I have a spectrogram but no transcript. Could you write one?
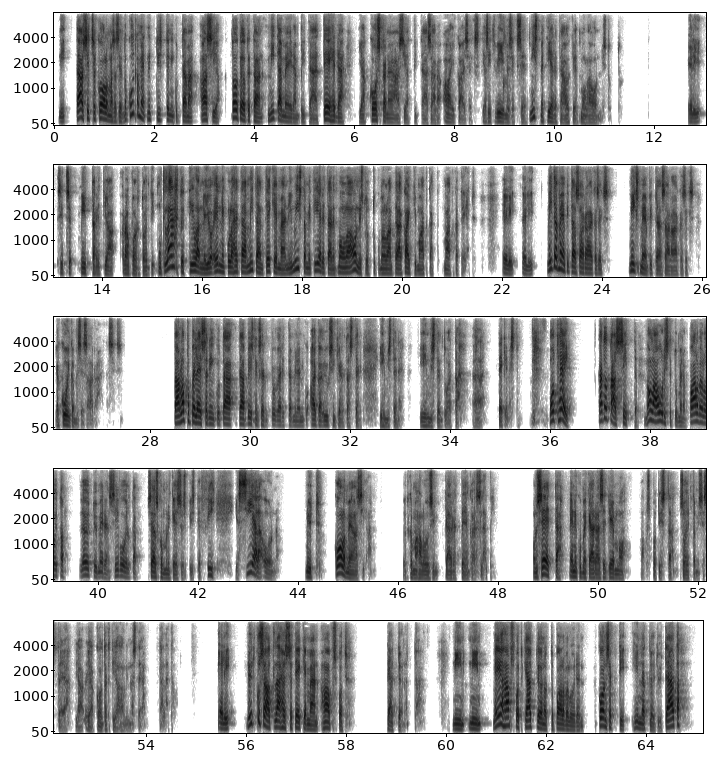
Niin tämä on sitten se kolmas asia, no kuinka me nyt sitten niin kuin tämä asia toteutetaan, mitä meidän pitää tehdä ja koska nämä asiat pitää saada aikaiseksi. Ja sitten viimeiseksi se, että mistä me tiedetään oikein, että me ollaan onnistuttu. Eli sitten se mittarit ja raportointi. Mutta lähtötilanne jo ennen kuin lähdetään mitään tekemään, niin mistä me tiedetään, että me ollaan onnistuttu, kun me ollaan tämä kaikki matka, matka tehty. Eli, eli mitä meidän pitää saada aikaiseksi, miksi meidän pitää saada aikaiseksi ja kuinka me se saadaan aikaiseksi. Tämä on loppupeleissä niin kuin tämä, tämä bisneksen pyörittäminen niin aika yksinkertaisten ihmisten, ihmisten tuota, ää, tekemistä. Mutta hei, katsotaan sitten. Me ollaan uudistettu meidän palveluita, löytyy meidän sivuilta salescommunications.fi ja siellä on nyt kolme asiaa, jotka mä haluaisin käydä teidän kanssa läpi. On se, että ennen kuin me käydään se demo HubSpotista, soittamisesta ja, ja, ja kontaktien hallinnasta ja tällä tavalla. Eli nyt kun sä oot lähdössä tekemään HubSpot-käyttöönottoa, niin, niin meidän HubSpot-käyttöönottopalveluiden konsepti, hinnat löytyy täältä,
